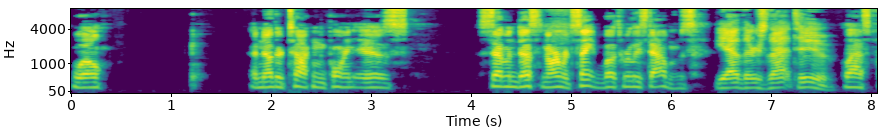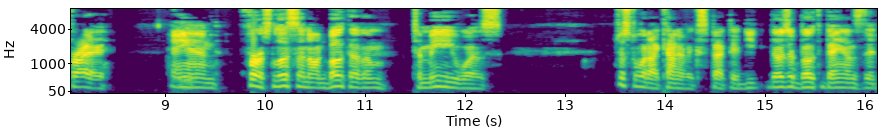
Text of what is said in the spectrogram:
Well, another talking point is Sevendust and Armored Saint both released albums Yeah, there's that too. last Friday. And first listen on both of them to me was just what I kind of expected. You, those are both bands that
